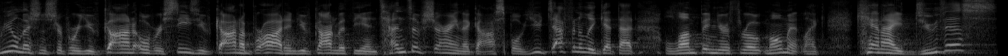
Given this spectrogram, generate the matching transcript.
real mission trip where you've gone overseas, you've gone abroad, and you've gone with the intent of sharing the gospel, you definitely get that lump in your throat moment like, can I do this?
